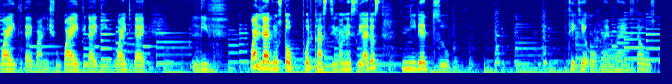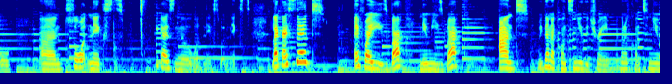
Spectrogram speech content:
why did I vanish why did I leave why did I leave why did I even stop podcasting honestly I just needed to take care of my mind. That was all. And so, what next? You guys know what next, what next. Like I said, FYE is back, Naomi is back, and we're gonna continue the train. We're gonna continue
